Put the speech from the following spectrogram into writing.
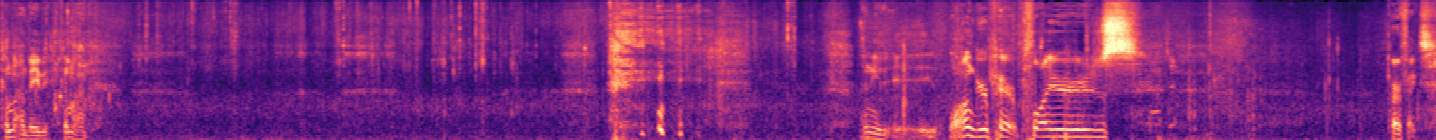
Come on, baby. Come on. I need a longer pair of pliers. Perfect.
